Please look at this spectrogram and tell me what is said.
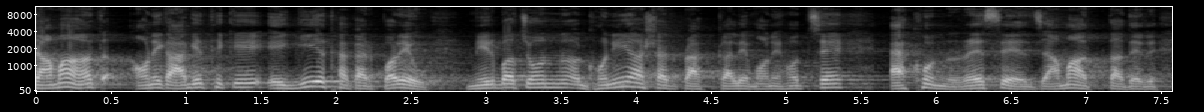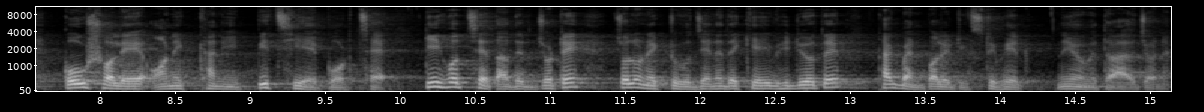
জামাত অনেক আগে থেকে এগিয়ে থাকার পরেও নির্বাচন ঘনিয়ে আসার প্রাককালে মনে হচ্ছে এখন রেসে জামাত তাদের কৌশলে অনেকখানি পিছিয়ে পড়ছে। কি হচ্ছে তাদের জোটে? চলুন একটু জেনে দেখি এই ভিডিওতে। থাকবেন পলিটিক্স টিভির নিয়মিত আয়োজনে।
